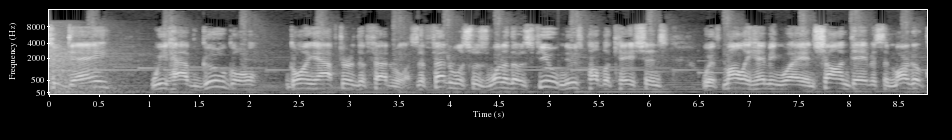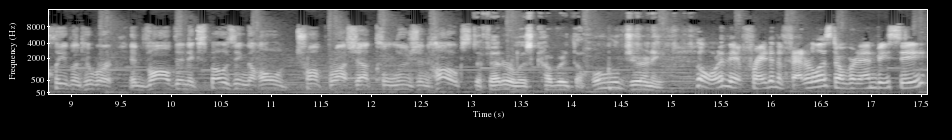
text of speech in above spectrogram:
Today, we have Google going after the Federalist. The Federalist was one of those few news publications with Mollie Hemingway and Sean Davis and Margot Cleveland, who were involved in exposing the whole Trump Russia collusion hoax. The Federalist covered the whole journey. Oh, what are they afraid of the Federalist over at NBC?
